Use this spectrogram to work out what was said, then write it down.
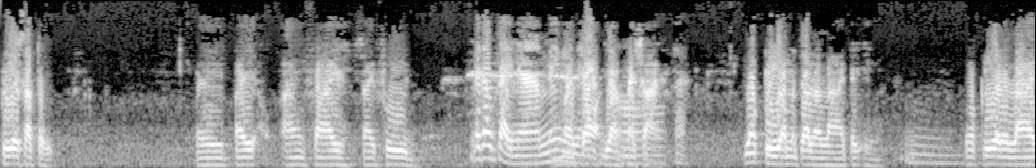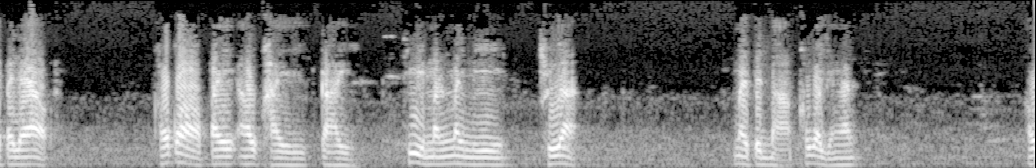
เกลือสตุไปไปอังไฟใส่ฟืน ไม่ต้องใส่น้ำไม่ไม่ต้องยังไม่ใส่ค่ะ แล้วเกลือมันจะละลายไปเองอืมพอเกลือละลายไปแล้วเขาก็ไปเอาไข่ไก่ที่มันไม่มีเชื้อ ไม่เป็นบาปเขาว่าอย่างนั้น เอา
